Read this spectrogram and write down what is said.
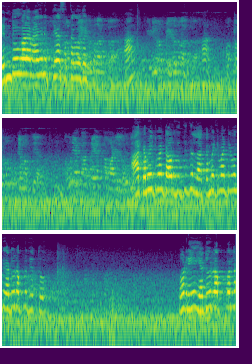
ಹಿಂದೂಗಳ ಮ್ಯಾಗಿನ ಕೇಸ್ ತೆಗೆದೋಗಿತ್ತು. ಹಾಂ ಹಾಂ ಆ ಕಮಿಟ್ಮೆಂಟ್ ಅವ್ರದ್ದು ಇದ್ದಿದ್ದಿಲ್ಲ. ಕಮಿಟ್ಮೆಂಟ್ ಒಂದು ಯಡಿಯೂರಪ್ಪದಿತ್ತು ನೋಡ್ರಿ, ಯಡಿಯೂರಪ್ಪನ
